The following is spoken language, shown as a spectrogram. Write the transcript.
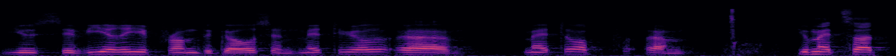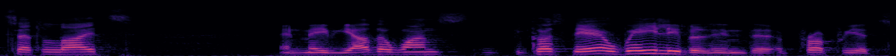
use SEVIRI from the GOES and uh, METOP, um, EUMETSAT satellites, and maybe other ones, because they're available in the appropriate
